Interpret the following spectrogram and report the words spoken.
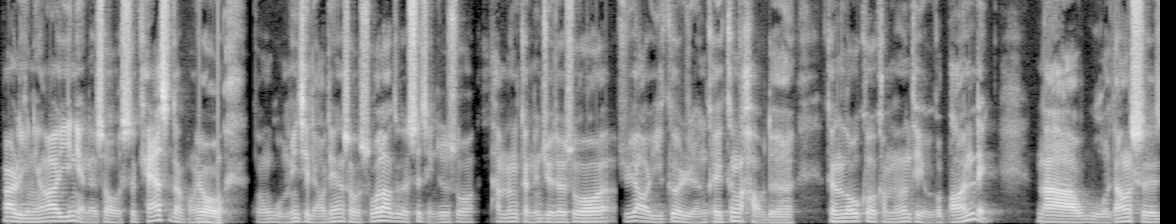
二零年、二一年的时候，是 Cast 的朋友跟我们一起聊天的时候说到这个事情，就是说他们可能觉得说需要一个人可以更好的跟 local community 有个 bonding。那我当时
